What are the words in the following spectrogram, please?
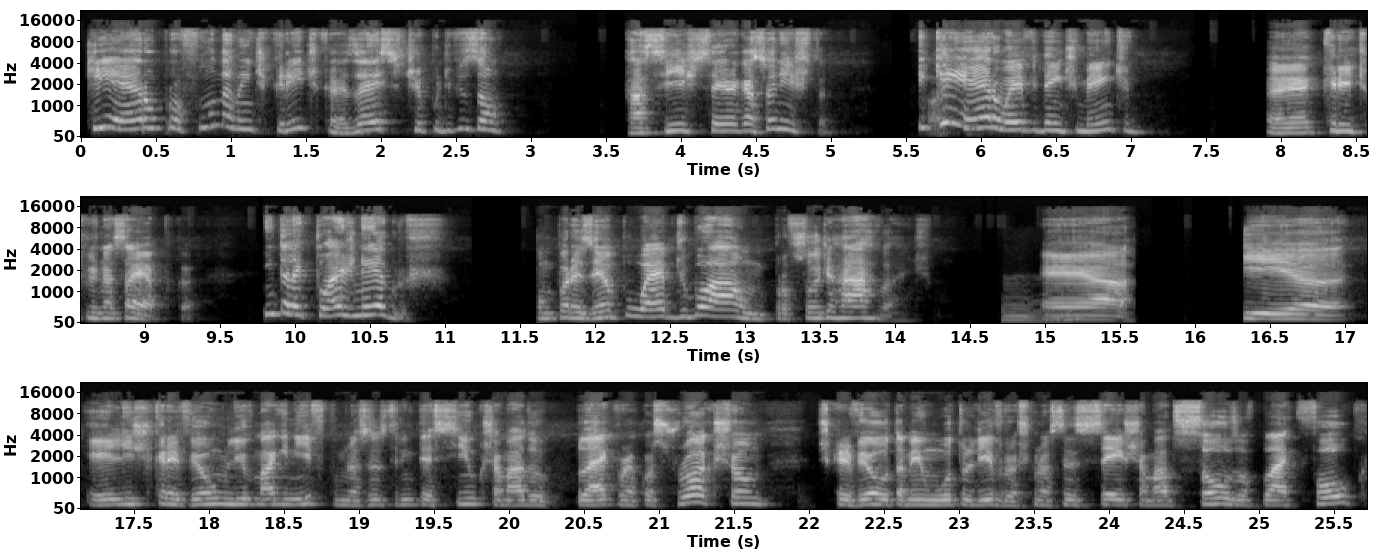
que eram profundamente críticas a esse tipo de visão racista e segregacionista. E quem eram, evidentemente, é, críticos nessa época? Intelectuais negros, como, por exemplo, o Webb de Bois, um professor de Harvard. Uhum. É, e uh, ele escreveu um livro magnífico, em 1935, chamado Black Reconstruction. Escreveu também um outro livro, acho que em 1906, chamado Souls of Black Folk.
